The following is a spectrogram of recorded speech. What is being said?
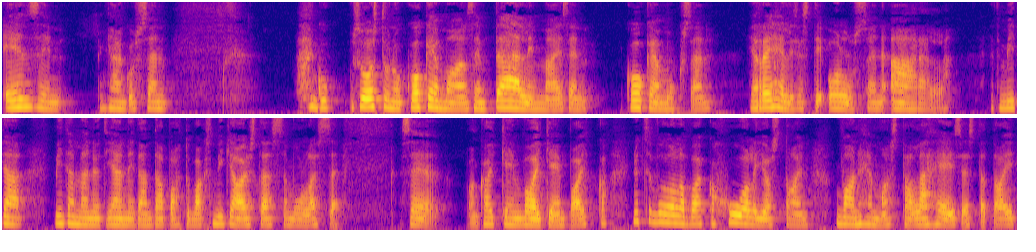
ensin ikään kuin sen, niin kuin suostunut kokemaan sen päällimmäisen kokemuksen ja rehellisesti ollut sen äärellä, että mitä, mitä mä nyt jännitän tapahtuvaksi, mikä olisi tässä mulle se, se kaikkein vaikein paikka. Nyt se voi olla vaikka huoli jostain vanhemmasta, läheisestä tai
